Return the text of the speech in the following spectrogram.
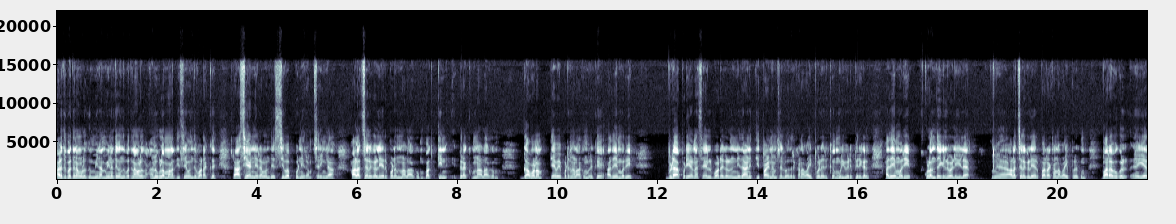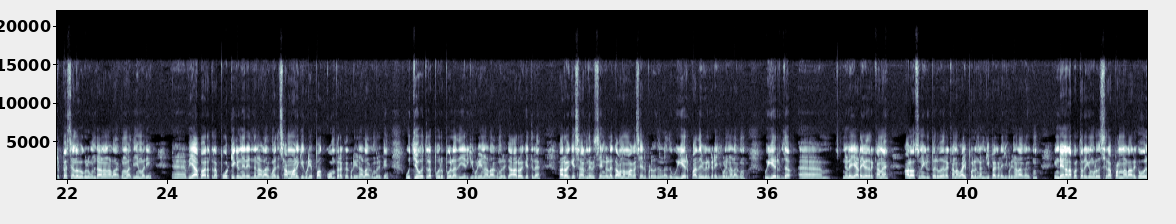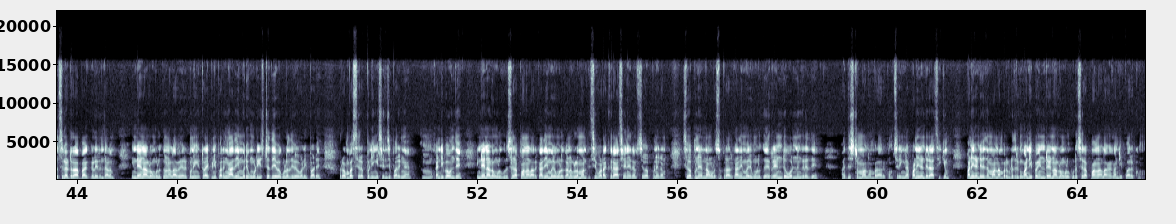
அடுத்து பார்த்தீங்கன்னா உங்களுக்கு மீன மீனத்துக்கு வந்து பார்த்தீங்கன்னா உங்களுக்கு அனுகூலமான திசை வந்து வடக்கு ராசியா நிறம் வந்து சிவப்பு நிறம் சரிங்களா? அலைச்சல்கள் ஏற்படும் நாளாகும் பக்தி பிறக்கும் நாளாகும் கவனம் தேவைப்படும் நாளாகவும் இருக்குது அதே மாதிரி விடாப்படியான செயல்பாடுகள் நிதானித்து பயணம் செல்வதற்கான வாய்ப்புகள் இருக்குது முடிவெடுப்பீர்கள். அதே மாதிரி குழந்தைகள் வழியில் அலைச்சல்கள் ஏற்படுறதுக்கான வாய்ப்பு இருக்கும். வரவுகள் ஏற்ப செலவுகளும் உண்டான நாளாகும். அதே மாதிரி வியாபாரத்தில் போட்டிகள் நிறைந்த நாளாகவும் அதை சமாளிக்கக்கூடிய பக்குவம் பிறக்கக்கூடிய நாளாகவும் இருக்குது உத்தியோகத்தில் பொறுப்புகள் அதிகரிக்கக்கூடிய நாளாகவும் இருக்குது ஆரோக்கியத்தில் ஆரோக்கிய சார்ந்த விஷயங்களில் கவனமாக செயல்படுவது நல்லது. உயர் பதவிகள் கிடைக்கக்கூடிய நாளாகவும் உயர்ந்த நிலை அடைவதற்கான ஆலோசனைகள் பெறுவதற்கான வாய்ப்புகளும் கண்டிப்பாக கிடைக்கக்கூடிய நாளாக இருக்கும். இன்றைய நாளை பொறுத்த வரைக்கும் உங்களுக்கு சிறப்பான நாளாக இருக்கும். ஒரு சில டிராபேக்கள் இருந்தாலும் இன்றைய நாள் உங்களுக்கு நல்லாவே இருக்கும். நீங்கள் ட்ரை பண்ணி பாருங்கள் அதே மாதிரி உங்களுடைய இஷ்ட தெய்வ குலதெய்வ வழிபாடு ரொம்ப சிறப்பு. நீங்கள் செஞ்சு பாருங்கள் கண்டிப்பாக வந்து இன்றைய நாள் உங்களுக்கு ஒரு சிறப்பான நாளாக இருக்கும். அதே மாதிரி உங்களுக்கு அனுகூலமான திசை வடக்கு ராசிய நிறம் சிவப்பு நிறம். சிவப்பு நிறம் தான் உங்களுக்கு சூப்பராக இருக்கும். அதே மாதிரி உங்களுக்கு ரெண்டு ஒன்றுங்கிறது அதிர்ஷ்டமான நம்பராக இருக்கும். சரிங்களா? பன்னிரெண்டு ராசிக்கும் பன்னிரெண்டு விதமான நம்பர் கொடுத்துருக்கும். கண்டிப்பாக இன்றைய நாள் உங்களுக்கு ஒரு சிறப்பான நாளாக கண்டிப்பாக இருக்கும்.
